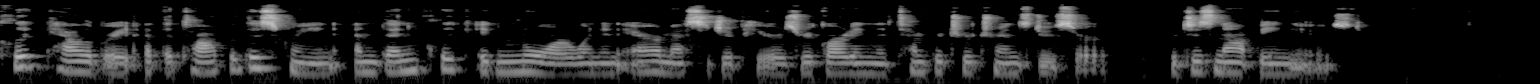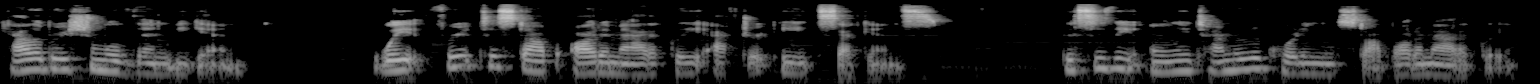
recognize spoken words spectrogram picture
Click Calibrate at the top of the screen and then click Ignore when an error message appears regarding the temperature transducer, which is not being used. Calibration will then begin. Wait for it to stop automatically after 8 seconds. This is the only time a recording will stop automatically.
